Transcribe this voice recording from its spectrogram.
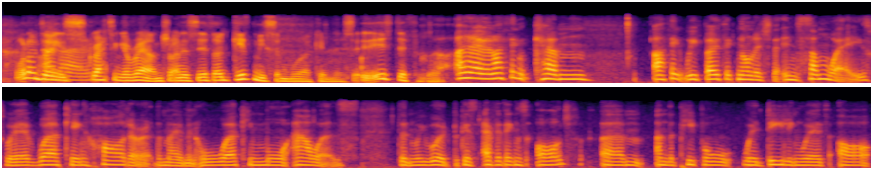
All I'm doing is scratching around trying to see if they'll give me some work in this. It is difficult. I know, and I think um, I think we've both acknowledged that in some ways we're working harder at the moment, or working more hours than we would because everything's odd, um, and the people we're dealing with are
